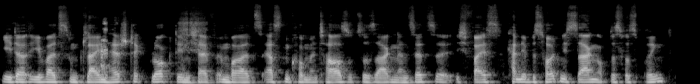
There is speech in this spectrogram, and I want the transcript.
jeder jeweils so einen kleinen Hashtag-Blog, den ich halt immer als ersten Kommentar sozusagen dann setze. Ich weiß, kann dir bis heute nicht sagen, ob das was bringt.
